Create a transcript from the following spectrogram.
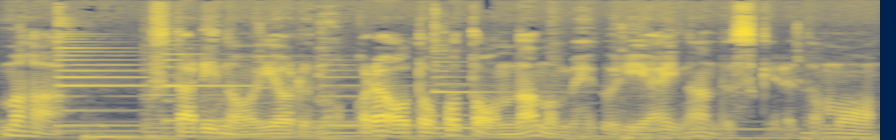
まあ、二人の夜の、これは男と女の巡り合いなんですけれども、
